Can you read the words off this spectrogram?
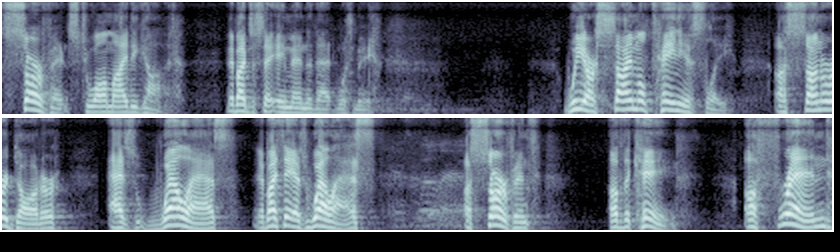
servants to Almighty God. Everybody just say amen to that with me. We are simultaneously a son or a daughter, as well as, everybody say as well as, as well as. a servant of the king, a friend,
